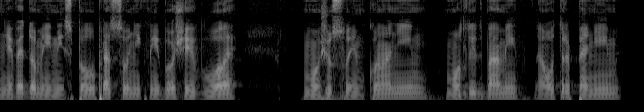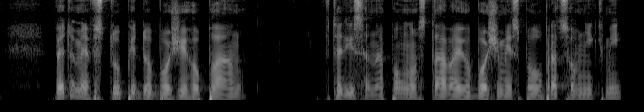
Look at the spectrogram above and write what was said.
nevedomými spolupracovníkmi Božej vôle, môžu svojim konaním, modlitbami a utrpením vedome vstúpiť do Božieho plánu vtedy sa naplno stávajú Božími spolupracovníkmi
